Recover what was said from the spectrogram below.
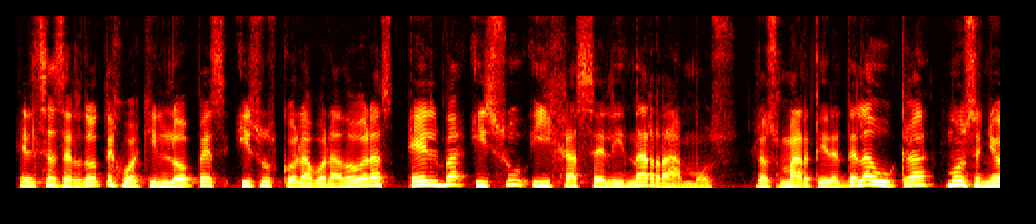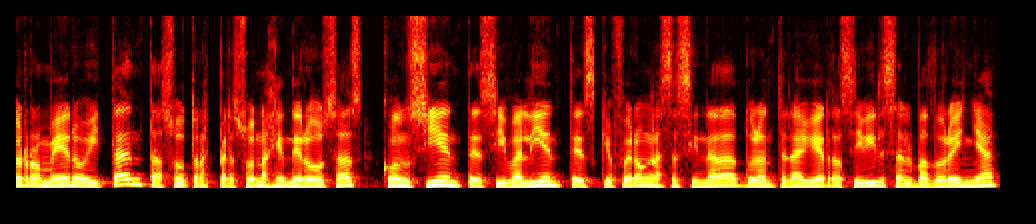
el sacerdote Joaquín López y sus colaboradoras Elba y su hija Celina Ramos los mártires de la UCA, Monseñor Romero y tantas otras personas generosas, conscientes y valientes que fueron asesinadas durante la Guerra Civil salvadoreña,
